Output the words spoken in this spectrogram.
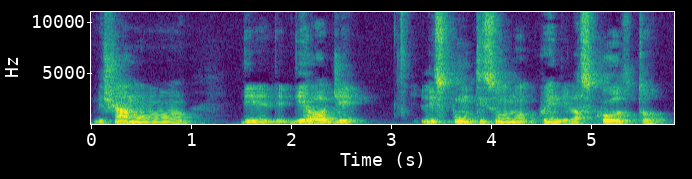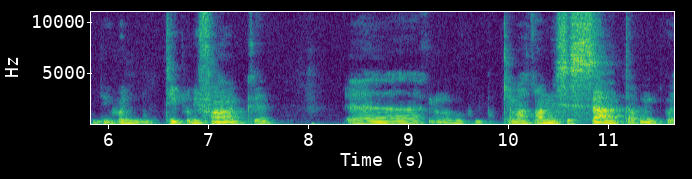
diciamo, di, di, di oggi, gli spunti sono quindi l'ascolto di quel tipo di funk eh, chiamato anni 60, comunque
